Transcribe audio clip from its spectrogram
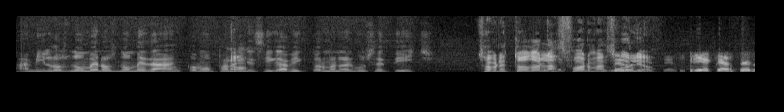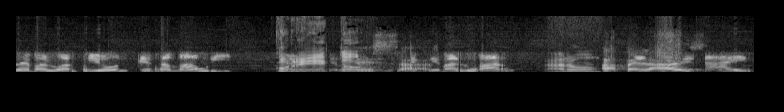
a mí los números no me dan como para ¿No? que siga Víctor Manuel Bucetich. Sobre todo las formas, Julio. que tendría que hacer la evaluación es a Mauri. Correcto. Hay que evaluar Claro, A Peláez. Peláez.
